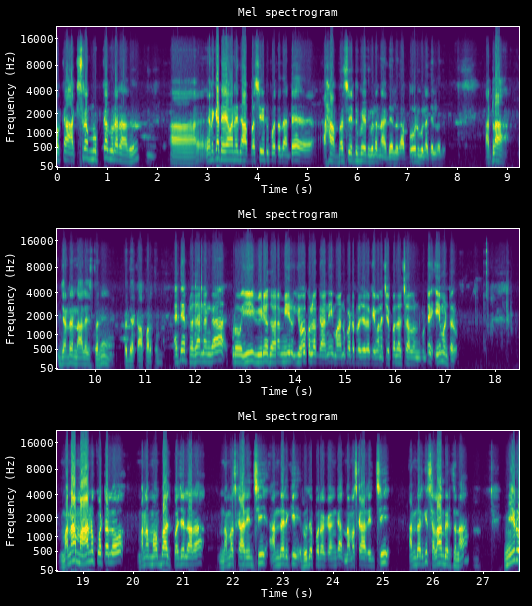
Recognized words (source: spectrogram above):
ఒక అక్షరం ముక్క కూడా రాదు. ఆ వెనకట ఏమనేది ఆ బస్సు ఎటుపోతుంది అంటే ఆ బస్సు ఎటుపోయేది కూడా నాకు తెలియదు. ఆ బోర్డు కూడా తెలియదు. అట్లా జనరల్ నాలెడ్జ్ తోని కొద్దిగా కాపాడుతున్నా. అయితే ప్రధానంగా ఇప్పుడు ఈ వీడియో ద్వారా మీరు యువకులకు కానీ మానుకోట ప్రజలకు ఏమైనా చెప్పదలచాలనుకుంటే ఏమంటారు? మన మానుకోటలో మన మొబ్బాజ్ ప్రజలారా నమస్కరించి అందరికీ హృదయపూర్వకంగా నమస్కరించి అందరికీ సలాం పెడుతున్నా. మీరు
